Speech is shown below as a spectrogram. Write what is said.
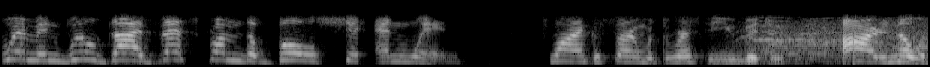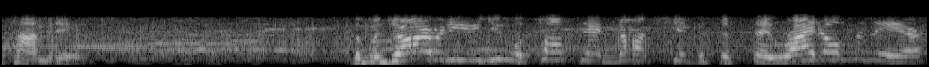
women will divest from the bullshit and win. That's why I ain't concerned with the rest of you bitches. I already know what time it is. The majority of you will talk that dark shit, but just stay right over there,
